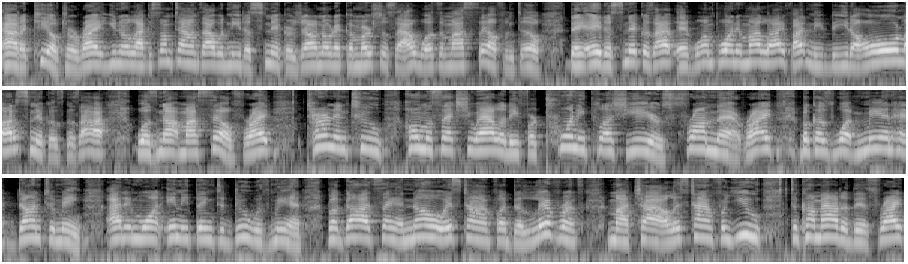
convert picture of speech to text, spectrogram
out of kilter, right? You know, like sometimes I would need a Snickers. Y'all know that commercial say I wasn't myself until they ate a Snickers. I at one point in my life I needed to eat a whole lot of Snickers because I was not myself, right? Turning to homosexuality for 20 plus years from that, right? Because what men had done to me, I didn't want anything to do with men. But God saying, No, it's time for deliverance, my child. It's time for you to come out of this, right?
